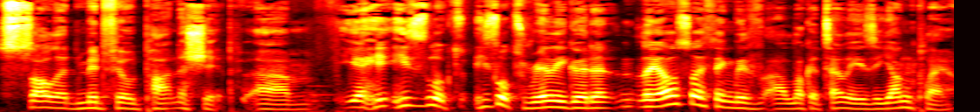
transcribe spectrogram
solid midfield partnership. Um, yeah, he, he's looked he's looked really good. And the also thing with uh, Locatelli is a young player.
